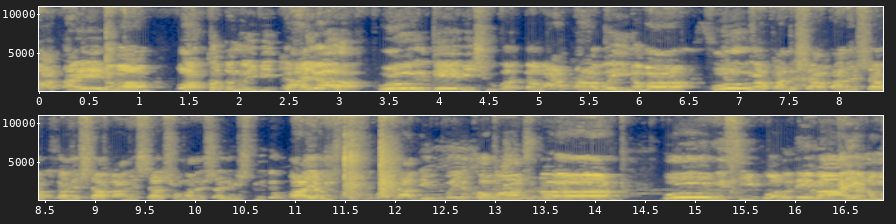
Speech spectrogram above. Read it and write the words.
মাতায়ে নম। অক্ষত নৈবিদ্যায় ওম দেবী সুভদ্রা মাতা ওই নম। ওম আপানসা পানসা উদনসা বানসা সমানসা বিষ্ণু বিষ্ণু সুভদ্রা দেবৈ ক্ষমস্ত ওম শ্রী বলদেবায় নম।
